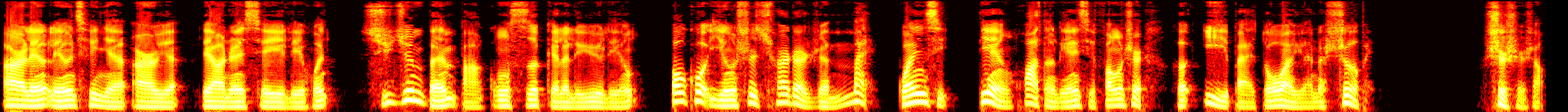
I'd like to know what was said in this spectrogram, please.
二零零七年二月，两人协议离婚，徐军本把公司给了李玉玲，包括影视圈的人脉关系。电话等联系方式和一百多万元的设备。事实上，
